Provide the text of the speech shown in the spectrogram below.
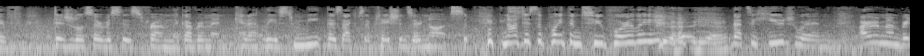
if digital services from the government can at least meet those expectations or not not disappoint them too poorly, that's a huge win. I remember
